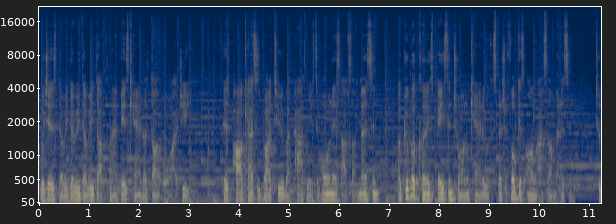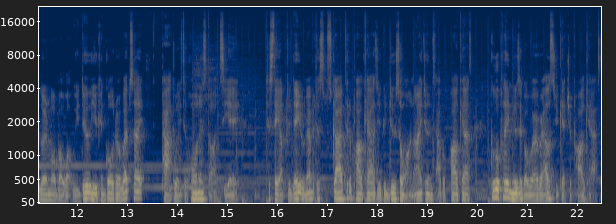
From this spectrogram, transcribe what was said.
which is www.plantbasedcanada.org. This podcast is brought to you by Pathways to Wholeness Lifestyle Medicine, a group of clinics based in Toronto, Canada with a special focus on lifestyle medicine. To learn more about what we do, you can go to our website, pathwaystoWholeness.ca. To stay up to date, remember to subscribe to the podcast. You can do so on iTunes, Apple Podcasts, Google Play Music, or wherever else you get your podcast.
